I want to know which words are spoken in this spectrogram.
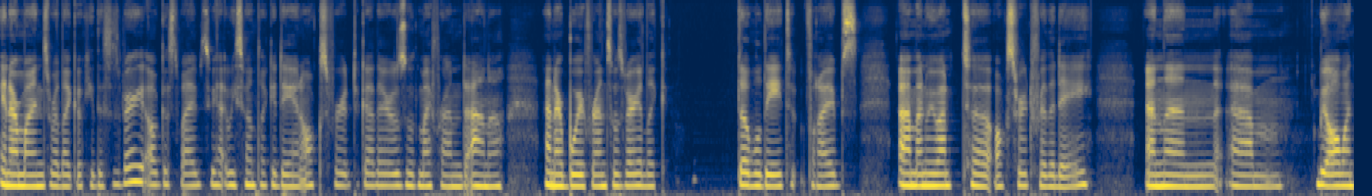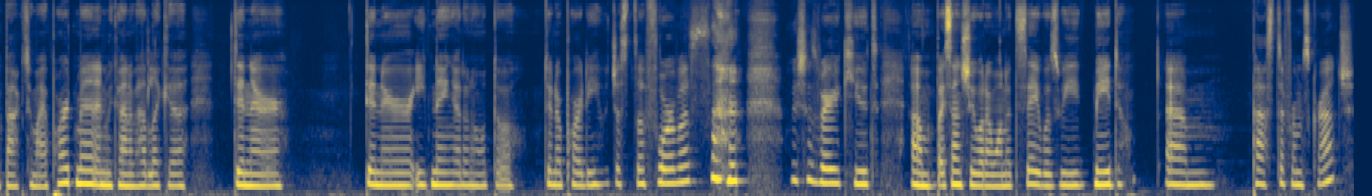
in our minds were like, okay, this is very August vibes. We had, we spent like a day in Oxford together. It was with my friend Anna and our boyfriend, so it was very like double date vibes. Um, and we went to Oxford for the day, and then um, we all went back to my apartment, and we kind of had like a dinner, dinner evening. I don't know what the dinner party with just the four of us, which was very cute. Um, but essentially, what I wanted to say was we made um, pasta from scratch,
